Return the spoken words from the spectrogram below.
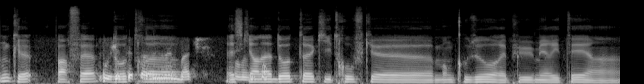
Ok, parfait. D'autres, euh. Est-ce qu'il y en a d'autres qui trouvent que Mancuso aurait pu mériter un...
